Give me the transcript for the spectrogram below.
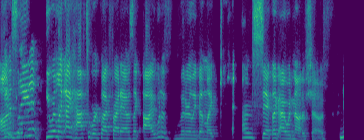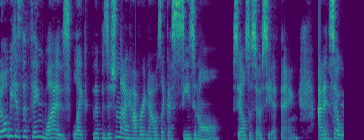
Honestly, you were like, I have to work Black Friday. I was like, I would have literally been like, I'm sick. Like, I would not have showed. no, because the thing was like the position that I have right now is like a seasonal sales associate thing. And it's so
